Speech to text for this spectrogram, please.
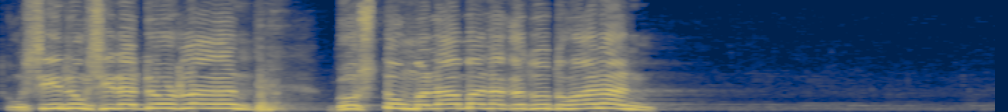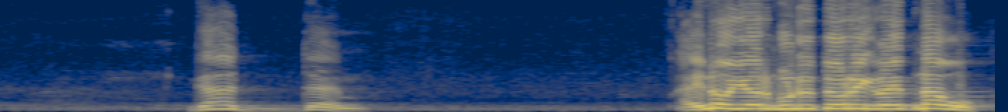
Kung sinong senador lang ang gustong malaman ang katotohanan. God damn. I know you are monitoring right now.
